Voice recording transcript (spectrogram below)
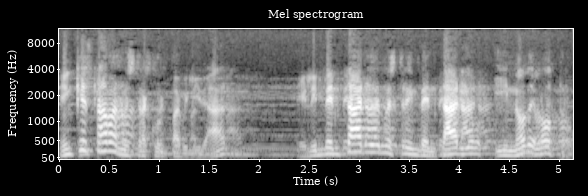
¿En qué estaba nuestra culpabilidad? el inventario de nuestro inventario y no del otro.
